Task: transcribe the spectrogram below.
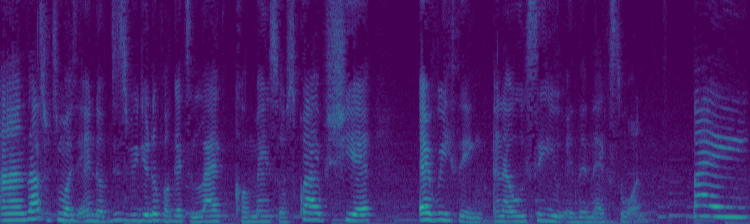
And that's pretty much the end of this video. Don't forget to like comment subscribe share everything. And i will see you in the next one. Bye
